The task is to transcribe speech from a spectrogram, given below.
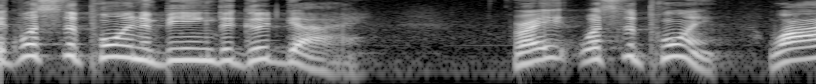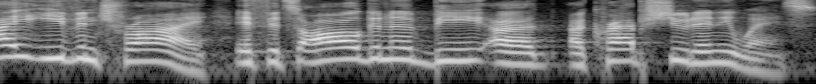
Like, what's the point of being the good guy? Right? What's the point? Why even try if it's all going to be a, a crapshoot, anyways?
